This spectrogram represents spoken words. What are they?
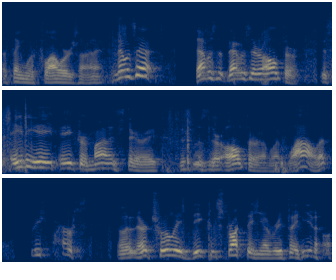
a thing with flowers on it. And that was it. That was, that was their altar. This 88 acre monastery, this was their altar. I'm like, wow, that's pretty sparse. They're truly deconstructing everything, you know,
